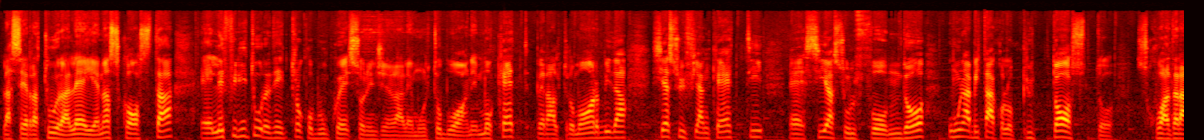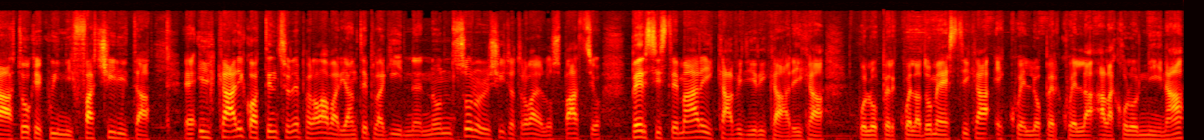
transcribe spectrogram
la serratura lei è nascosta, eh, le finiture dentro comunque sono in generale molto buone, moquette peraltro morbida sia sui fianchetti eh, sia sul fondo, un abitacolo piuttosto squadrato che quindi facilita eh, il carico, attenzione però alla variante plug-in, non sono riusciti a trovare lo spazio per sistemare i cavi di ricarica, quello per quella domestica e quello per quella alla colonnina.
